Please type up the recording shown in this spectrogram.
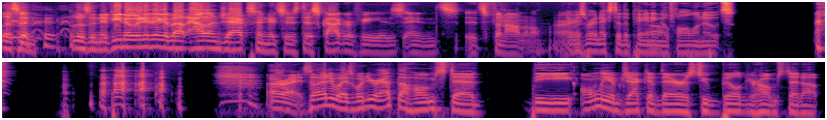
Listen, listen. If you know anything about Alan Jackson, it's his discography is and it's it's phenomenal. All right. It was right next to the painting of Hall and Oates. All right. So, anyways, when you're at the homestead, the only objective there is to build your homestead up.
